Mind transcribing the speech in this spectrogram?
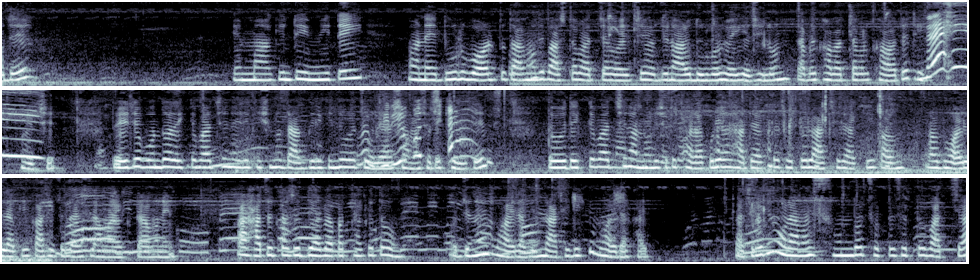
ওদের মা কিন্তু এমনিতেই মানে দুর্বল তো তার মধ্যে পাঁচটা বাচ্চা হয়েছে ওর জন্য আরও দুর্বল হয়ে গেছিল। তারপরে খাবার টাবার খাওয়াতে ঠিক হয়েছে। তো এই যে বন্ধুরা দেখতে পাচ্ছেন এই যে কি সুন্দর ডাক দিলে কিন্তু ওরা চলে আসে আমার সাথে খেলতে। তো দেখতে পাচ্ছেন আমি ওদের সাথে খেলা করি আর হাতে একটা ছোট লাঠি রাখি কারণ আমার ভয় লাগে কাছে চলে আসলে আমার একটা মানে আর হাতের টাচুর দেওয়ার ব্যাপার থাকে তো ওর জন্য ভয় লাগে। লাঠি দিয়ে একটু ভয় দেখায় তাছাড়া কিন্তু ওরা আমার সুন্দর ছোট্ট ছোট্ট বাচ্চা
